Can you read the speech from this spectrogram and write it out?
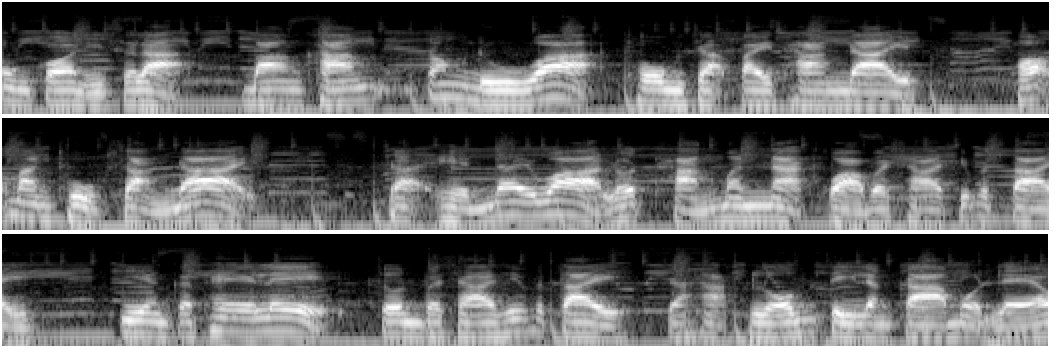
องค์กรอิสระ บางครั้งต้องดูว่าธงจะไปทางใด เพราะมันถูกสั่งได้ จะเห็นได้ว่ารถถังมันหนักกว่าประชาธิปไตย เอียงกระเทเล่จนประชาธิปไตยจะหักล้มตีลังกาหมดแล้ว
